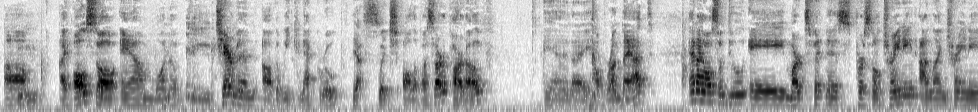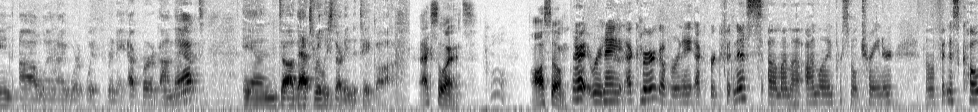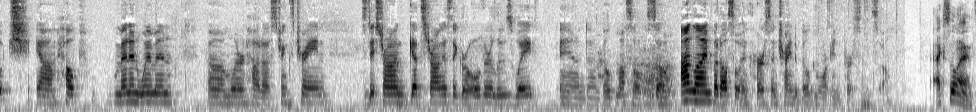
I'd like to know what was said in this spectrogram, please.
Um, I also am one of the chairman of the We Connect group, Yes. which all of us are a part of, and I help run that. And I also do a Martz Fitness personal training, online training, uh, when I work with Renee Eckberg on that. And uh, that's really starting to take off. Excellent. Cool. Awesome. All right, Renee Eckberg of Renee Eckberg Fitness. Um, I'm an online personal trainer, uh, fitness coach, um, help men and women um, learn how to strength train, stay strong, get strong as they grow older, lose weight, and um, build muscle. So online, but also in person, trying to build more in person. So Excellent.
